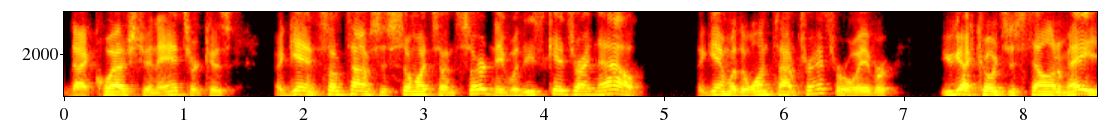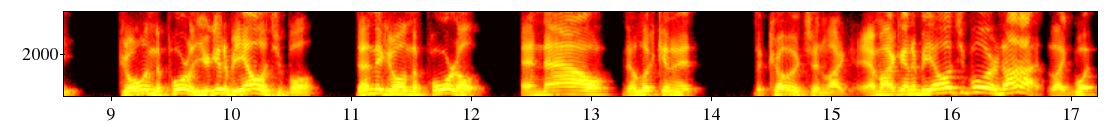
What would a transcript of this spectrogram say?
that question answered. Because again, sometimes there's so much uncertainty with these kids right now. Again, with the one-time transfer waiver, you got coaches telling them, "Hey, go in the portal. You're going to be eligible." Then they go in the portal, and now they're looking at the coach and like, "Am I going to be eligible or not?" Like, what?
